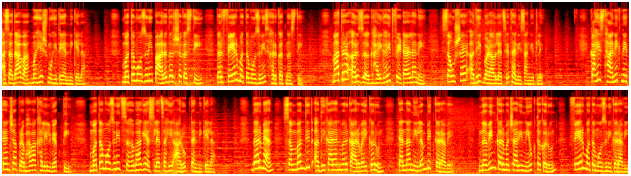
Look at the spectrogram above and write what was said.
असा दावा महेश मोहिते यांनी केला. मतमोजणी पारदर्शक असती तर फेर मतमोजणीस हरकत नसती. मात्र अर्ज घाईघाईत फेटाळल्याने संशय अधिक बळावल्याचे त्यांनी सांगितले. काही स्थानिक नेत्यांच्या प्रभावाखालील व्यक्ती मतमोजणीत सहभागी असल्याचाही आरोप त्यांनी केला. दरम्यान संबंधित अधिकाऱ्यांवर कारवाई करून त्यांना निलंबित करावे नवीन कर्मचारी नियुक्त करून फेरमतमोजणी करावी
